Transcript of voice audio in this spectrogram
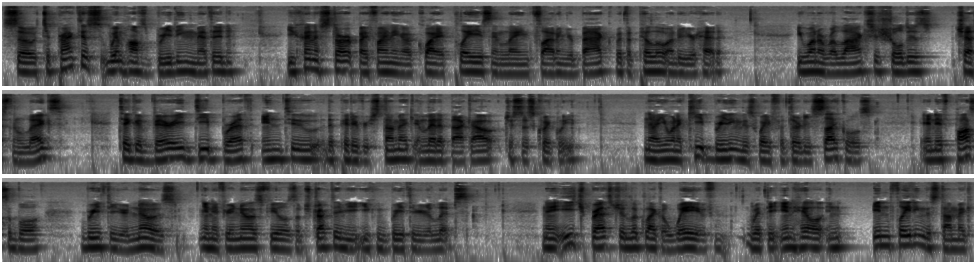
So to practice Wim Hof's breathing method, you kind of start by finding a quiet place and laying flat on your back with a pillow under your head. You want to relax your shoulders, chest, and legs. Take a very deep breath into the pit of your stomach and let it back out just as quickly. Now, you want to keep breathing this way for 30 cycles, and if possible, breathe through your nose. And if your nose feels obstructive, you, you can breathe through your lips. Now, each breath should look like a wave, with the inhale in, inflating the stomach,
